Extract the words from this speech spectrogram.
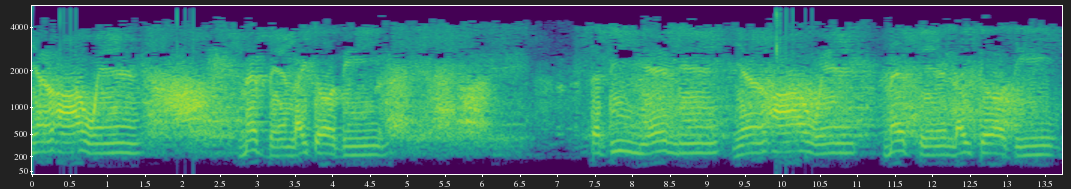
ညာအားဝင်မဲ့ပင်လိုက်တော်သည်တတိမြဲလင်းညာအားဝင်မဲ့ပင်လိုက်တော်သည်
